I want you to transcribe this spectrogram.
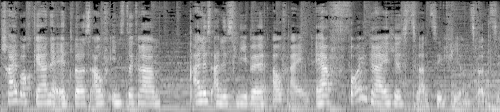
Schreib auch gerne etwas auf Instagram. Alles, alles Liebe auf ein erfolgreiches 2024.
